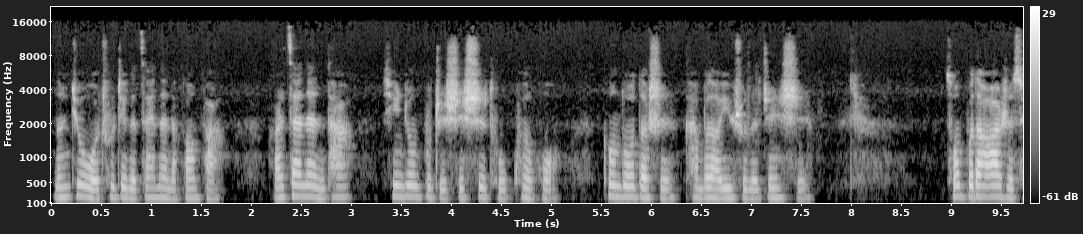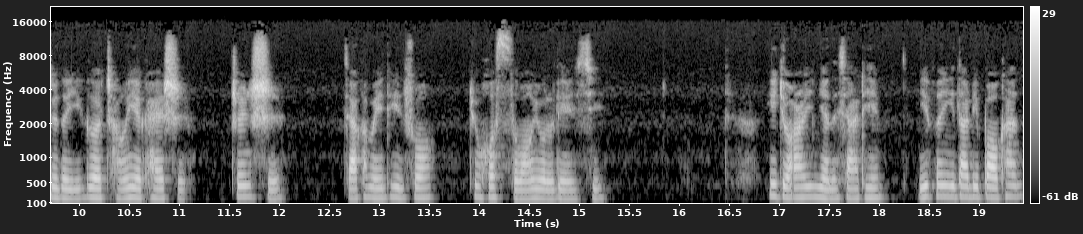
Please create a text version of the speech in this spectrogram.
能救我出这个灾难的方法。而灾难的他心中不只是试图困惑。更多的是看不到艺术的真实。从不到二十岁的一个长夜开始，真实，贾科梅蒂说，就和死亡有了联系。一九二一年的夏天，一份意大利报刊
